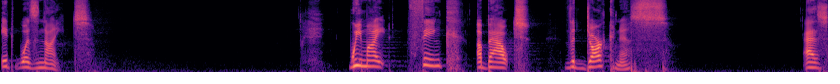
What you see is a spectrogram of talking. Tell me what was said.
It was night. We might think about the darkness as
